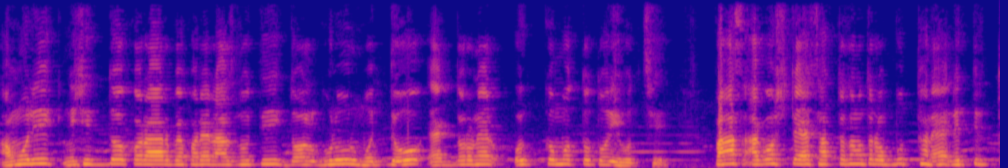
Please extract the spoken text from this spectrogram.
আওয়ামী লীগ নিষিদ্ধ করার ব্যাপারে রাজনৈতিক দলগুলোর মধ্যেও এক ধরনের ঐক্যমত্য তৈরি হচ্ছে। পাঁচ আগস্টের ছাত্র জনতার অভ্যুত্থানে নেতৃত্ব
